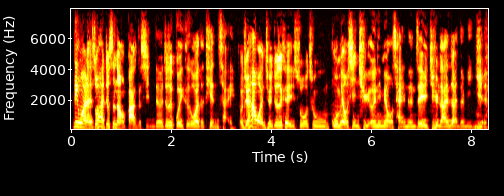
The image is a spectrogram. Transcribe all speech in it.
另外来说，他就是那种 bug 型的，就是规格外的天才。我觉得他玩。完全就是可以说出“我没有兴趣，而你没有才能”这一句蓝染的名言。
